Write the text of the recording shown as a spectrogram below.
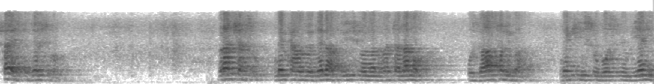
Šta je se desilo? Braća su neka odvedena prisilno na Gvatanamo u zatvorima, neki su u Bosni ubijeni,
